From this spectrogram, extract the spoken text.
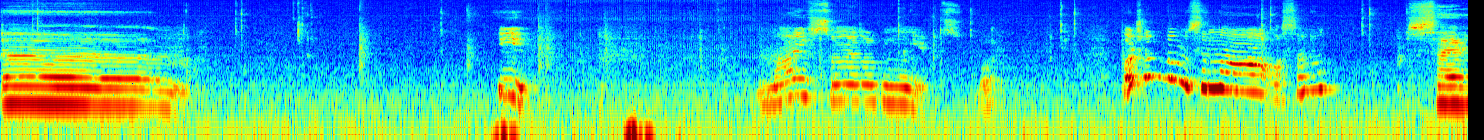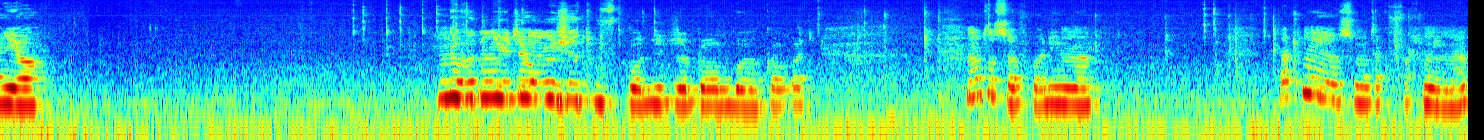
Eee, I no i w sumie to nic, bo poszedłbym sobie na ostatnią serio. Nawet nie chciało mi się tu wchodzić, żeby odblokować. No to co, wchodzimy. Tak my w sumie tak farmimy.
